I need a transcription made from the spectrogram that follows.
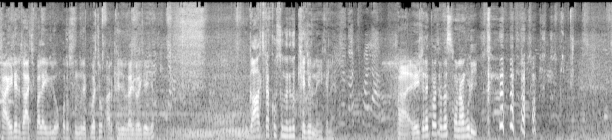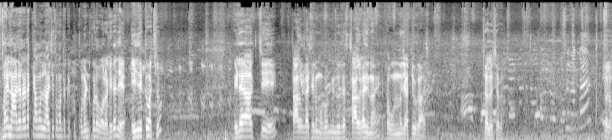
সাইডের গাছপালা এইগুলো কত সুন্দর দেখতে পাচ্ছ, আর খেজুর গাছ রয়েছে এই যে। গাছটা খুব সুন্দর, কিন্তু খেজুর নেই এখানে। হ্যাঁ এইটা দেখতে পাচ্ছ, ওটা সোনাপুরি ভাই, নাজারাটা কেমন লাগছে তোমাদেরকে একটু কমেন্ট করে বলো, ঠিক আছে? এই যে দেখতে পাচ্ছ, এটা হচ্ছে তাল গাছের মতন, কিন্তু এটা তাল গাছ নয় একটা অন্য জাতীয় গাছ। চলো চলো। চলো,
